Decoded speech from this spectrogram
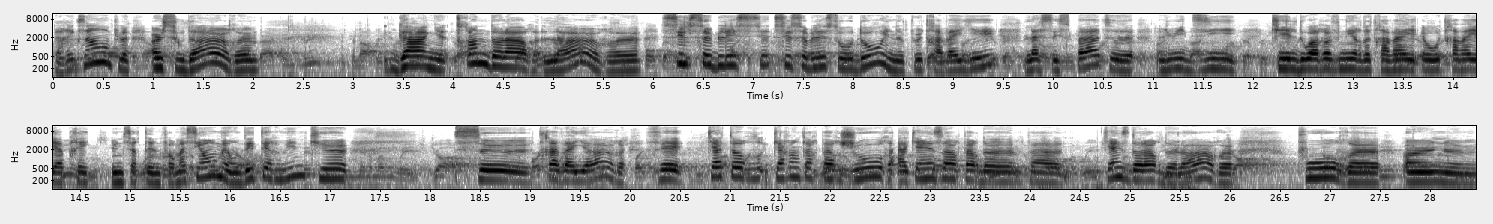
Par exemple, un soudeur gagne 30 l'heure. Euh, s'il se, blesse, se blesse au dos, il ne peut travailler. La CESPAT euh, lui dit qu'il doit revenir de travail, au travail après une certaine formation, mais on détermine que ce travailleur fait 14, 40 heures par jour à 15 heures de, 15 de l'heure pour euh, un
